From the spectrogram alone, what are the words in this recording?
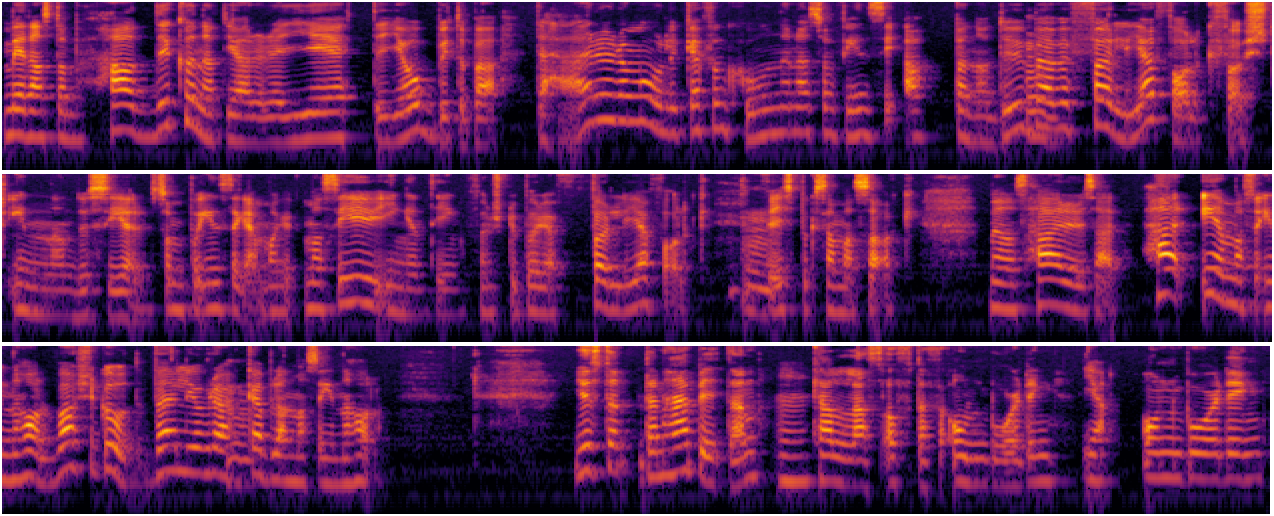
Medan de hade kunnat göra det jättejobbigt och bara det här är de olika funktionerna som finns i appen och du Mm. behöver följa folk först innan du ser, som på Instagram, man, man ser ju ingenting förrän du börjar följa folk. Mm. Facebook samma sak. Medan här är det så här, här är massa innehåll, varsågod, välj och vraka Mm. bland massa innehåll. Just den, den här biten Mm. kallas ofta för onboarding. Ja. Onboarding.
